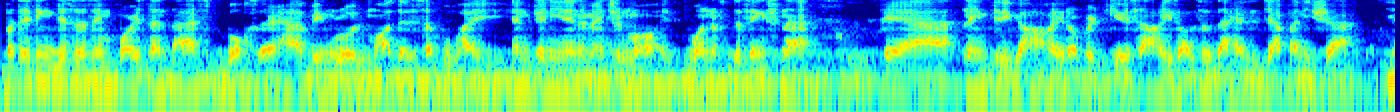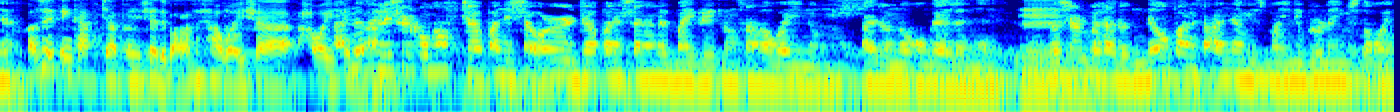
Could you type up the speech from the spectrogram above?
but I think just as important as books are having role models sa buhay. And kanina na-mention mo, it, one of the things na kaya na-intriga ka kay Robert Kiyosaki is also dahil Japanese siya. Yeah. Also, I think half Japanese siya, di ba? Kasi sa Hawaii siya, Hawaii siya, I'm not really sure kung half Japanese siya or Japanese siya na nag-migrate lang sa Hawaii nung I don't know kung kailan yan. Mm. Ko sure masyado. Hindi ako fan sa kanya mismo. Yung libro lang yung gusto ko eh.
